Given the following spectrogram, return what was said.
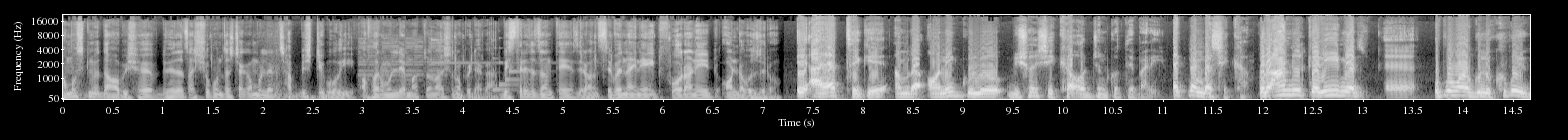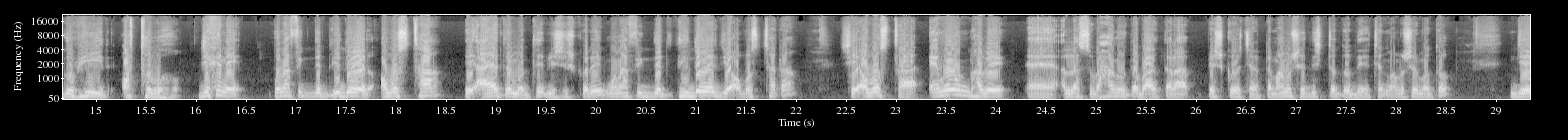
অমুসলিমের দাওয়া বিষয়ে দুই হাজার চারশো পঞ্চাশ টাকা মূল্যের ছাব্বিশটি বই অফার মূল্যে মাত্র নয়শো নব্বই টাকা। বিস্তারিত জানতে zero seven nine eight four one eight one double zero. এই আয়াত থেকে আমরা অনেকগুলো বিষয় শিক্ষা অর্জন করতে পারি। এক নম্বর শিক্ষা কোরআনুল করিমের উপমাগুলো খুবই গভীর অর্থবহ যেখানে মুনাফিকদের হৃদয়ের অবস্থা এই আয়াতের মধ্যে বিশেষ করে মুনাফিকদের হৃদয়ের যে অবস্থাটা, সেই অবস্থা এমন ভাবে আল্লাহ সুবাহানু তাবারক তারা পেশ করেছেন। একটা মানুষের দৃষ্টান্ত দিয়েছেন, মানুষের মতো যে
